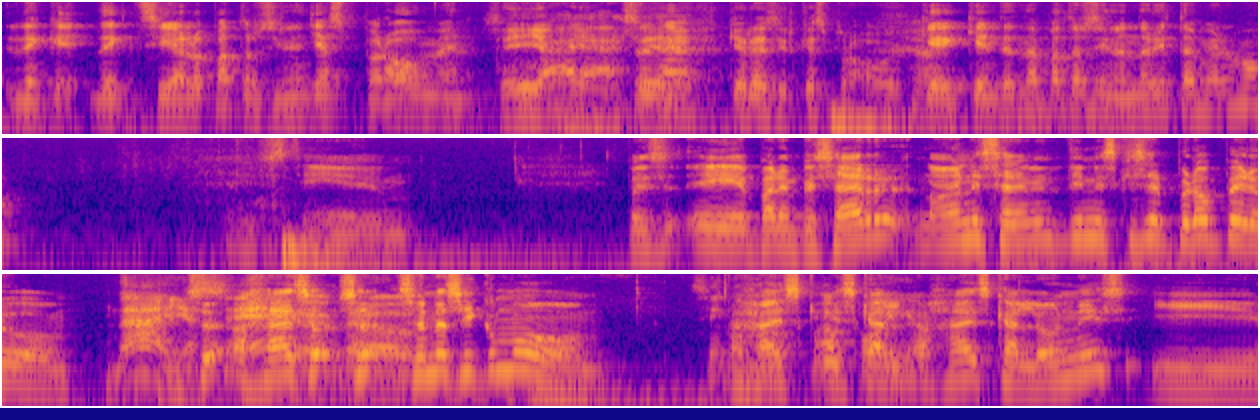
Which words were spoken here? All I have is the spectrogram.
de que, de si ya lo patrocinan ya es pro, men. Sí, ya, ya, eso ya quiere decir que es pro, güey. ¿Qué- ¿Quién te anda patrocinando ahorita, mi Olmo? Este, pues eh, para empezar, no necesariamente tienes que ser pro, pero... Nah, ya sé, ajá, son, así como... sí, como Ajá, es- escal- apoyo. ajá, escalones y...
